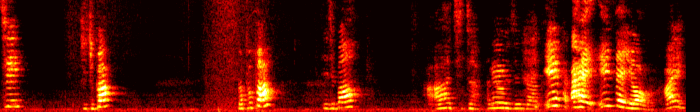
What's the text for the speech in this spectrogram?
치? 뒤집어? 나빠빠 뒤집어. 아 진짜. 안 나오진다. 1, 아 1대 0 아이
